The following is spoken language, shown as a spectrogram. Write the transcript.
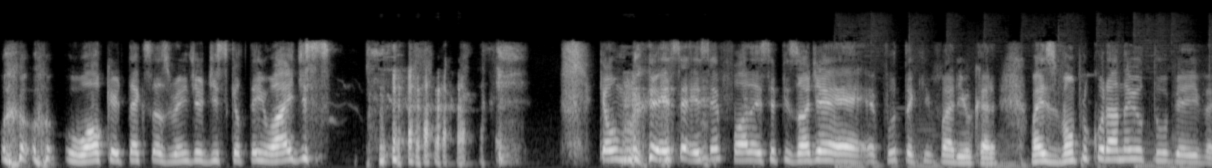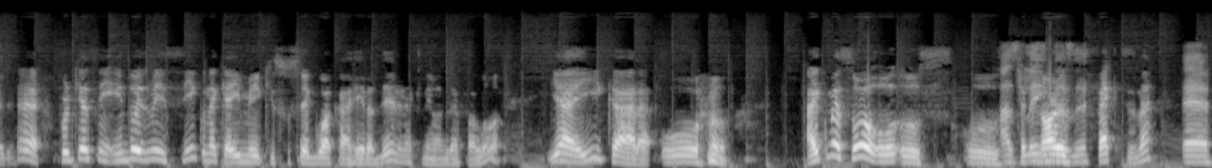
o Walker Texas Ranger disse que eu tenho AIDS. que é um, esse, esse é foda, esse episódio é, é puta que pariu, cara. Mas vão procurar no YouTube aí, velho. É, porque assim, em 2005, né, que aí meio que sossegou a carreira dele, né, que nem o André falou. E aí, cara, o aí começou os os As lendas, né? facts, né? É,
